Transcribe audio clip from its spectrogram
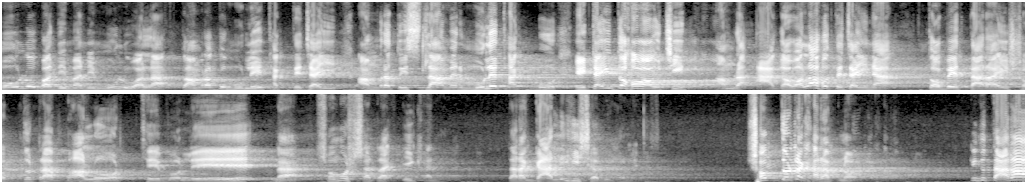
মৌলবাদী মানি মূলওয়ালা তো আমরা তো মূলেই থাকতে চাই। আমরা তো ইসলামের মূলে থাকব। এটাই তো হওয়া উচিত। আমরা আগাওয়ালা হতে চাই না। তবে তারা এই শব্দটা ভালো অর্থে বলে না। সমস্যাটা এখানে। তারা গালি হিসাবে বলে। শব্দটা খারাপ নয়। কিন্তু তারা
